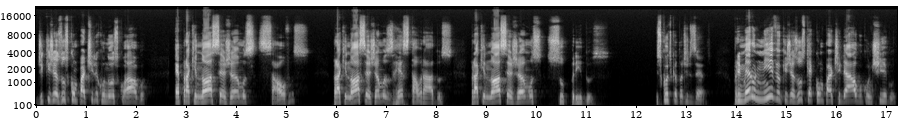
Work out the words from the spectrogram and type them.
de que Jesus compartilha conosco algo é para que nós sejamos salvos, para que nós sejamos restaurados, para que nós sejamos supridos. Escute o que eu estou te dizendo. Primeiro nível que Jesus quer compartilhar algo contigo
